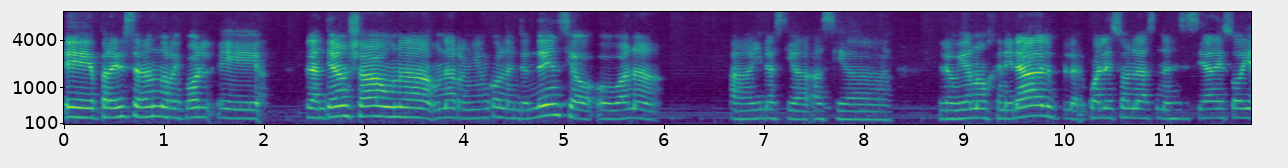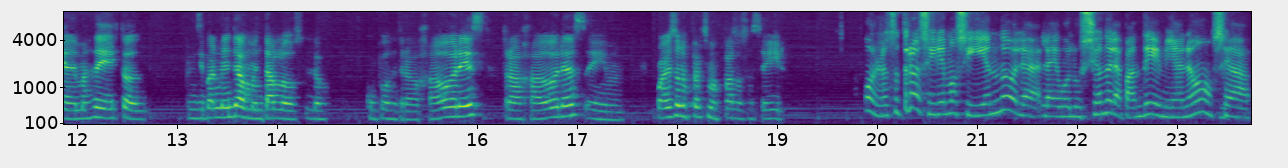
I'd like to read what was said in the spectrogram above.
Eh, para ir cerrando, Ripoll, eh, ¿plantearon ya una, reunión con la Intendencia o, van a, ir hacia, hacia el gobierno en general? ¿Cuáles son las necesidades hoy, además de esto, principalmente aumentar los, los cupos de trabajadores, trabajadoras? Eh, ¿Cuáles son los próximos pasos a seguir? Bueno, nosotros iremos siguiendo la, evolución de la pandemia, ¿no? O sea,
